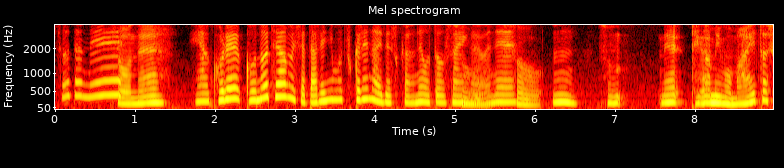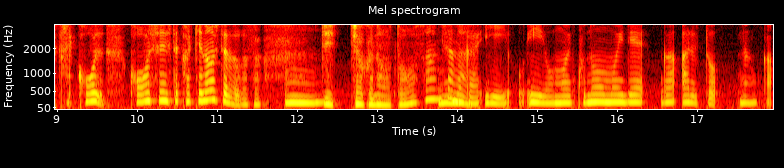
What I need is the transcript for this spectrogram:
そうだね。そうねいや、これ、この茶碗蒸しは誰にも作れないですからね、お父さん以外はね。そううん。そうそのね手紙も毎年更更新して書き直してたとかさうん。実直なお父さんじゃなないんかいい、いい思い、この思い出があると、なんか、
